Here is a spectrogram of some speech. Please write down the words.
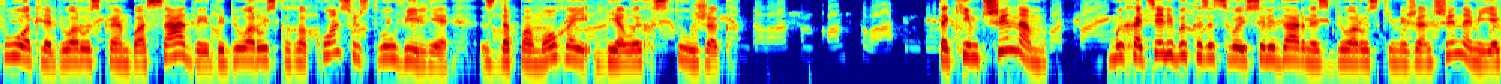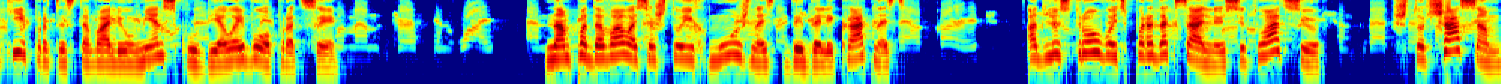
плот для беларускай амбасады да беларускага консульства ў вільні з дапамогай белых стужак. Такім чынам, мы хацелі выказаць сваю салідарнасць з беларускімі жанчынамі, якія пратэставалі ў Менску ў белай вопрацы. Нам падавалася, што іх мужнасць ды далікатнасць адлюстроўваюць парадаксальную сітуацыю, што часам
